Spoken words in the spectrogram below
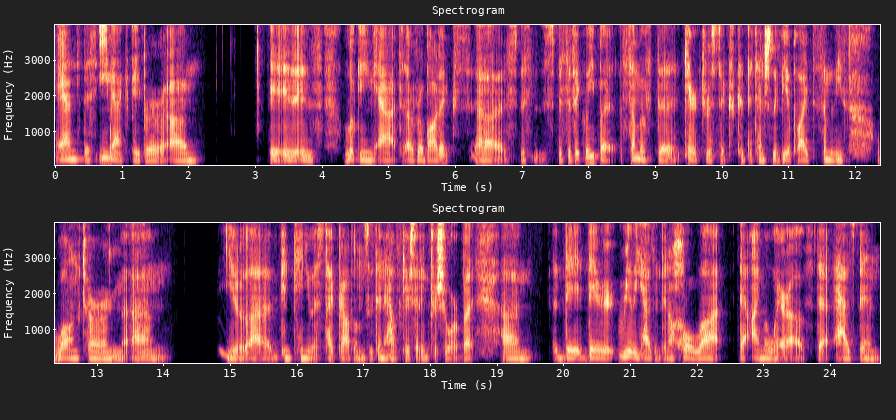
and this EMaQ paper. Um, is looking at uh, robotics uh, spe- specifically, but some of the characteristics could potentially be applied to some of these long-term um, you know uh, continuous type problems within a healthcare setting for sure. But um, they, there really hasn't been a whole lot that I'm aware of that has been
